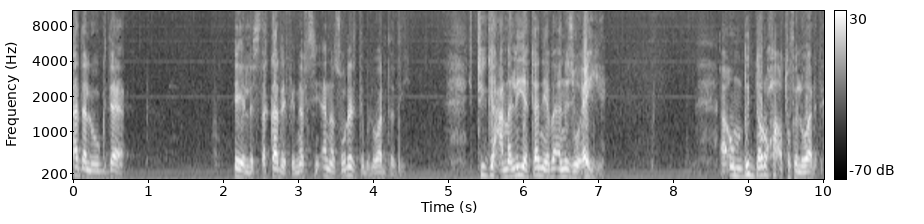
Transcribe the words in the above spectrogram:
هذا الوجدان. إيه اللي استقر في نفسي؟ أنا سررت بالوردة دي. تيجي عملية تانية بقى نزوعية. أقوم بدي أروح أقطف الوردة.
